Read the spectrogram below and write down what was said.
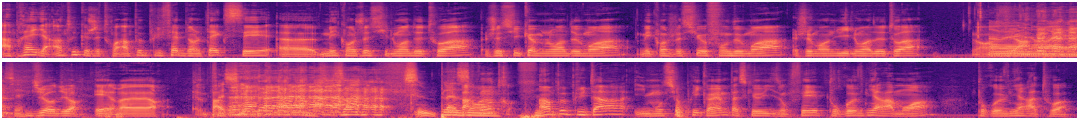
après, il y a un truc que j'ai trouvé un peu plus faible dans le texte, c'est euh, Mais quand je suis loin de toi, je suis comme loin de moi. Mais quand je suis au fond de moi, je m'ennuie loin de toi. Non, Ah ouais, dur. non, ouais, c'est dur, dur. Erreur. Facile. Par en un. contre, un peu plus tard, ils m'ont surpris quand même parce qu'ils ont fait pour revenir à moi, pour revenir à toi.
